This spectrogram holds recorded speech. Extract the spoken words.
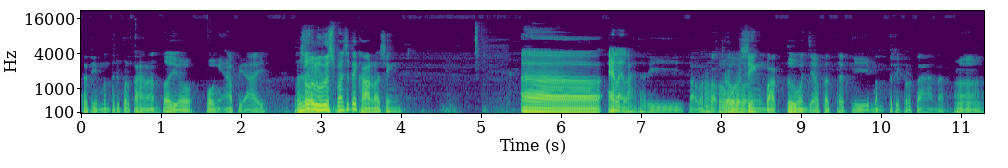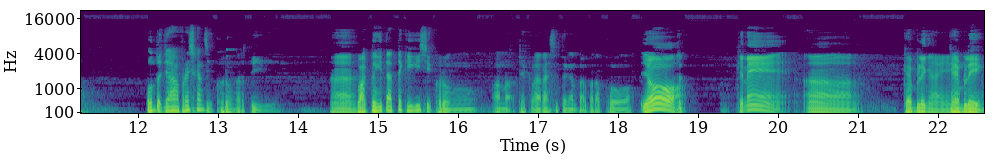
tadi menteri pertahanan toh ya wong api ae maksudnya lurus maksudnya kalau sing eh elek lah dari Pak Prabowo, Prabowo. sing waktu menjabat jadi menteri pertahanan Heeh. untuk cawapres kan sih kurang ngerti Heeh. waktu kita tek iki sih kurang ono deklarasi dengan Pak Prabowo Yo, kene eh gambling ae. gambling.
